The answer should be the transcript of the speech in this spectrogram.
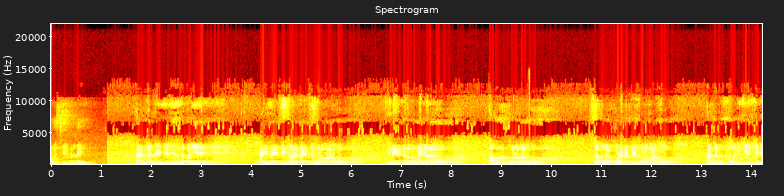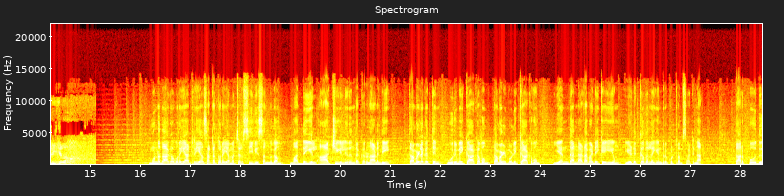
அவசியமில்லை. தங்கள் வீட்டில் இருந்தபடியே கைபேசி தொலைபேசி மூலமாகவோ இணையதளம் வாயிலாகவோ தபால் மூலமாகவோ சமூக ஊடகத்தின் மூலமாகவோ தங்களது கோரிக்கையை தெரிவிக்கலாம். முன்னதாக உரையாற்றிய சட்டத்துறை அமைச்சர் சி வி சண்முகம் மத்தியில் ஆட்சியில் இருந்த கருணாநிதி தமிழகத்தின் உரிமைக்காகவும் தமிழ் மொழிக்காகவும் எந்த நடவடிக்கையையும் எடுக்கவில்லை என்று குற்றம் சாட்டினார். தற்போது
